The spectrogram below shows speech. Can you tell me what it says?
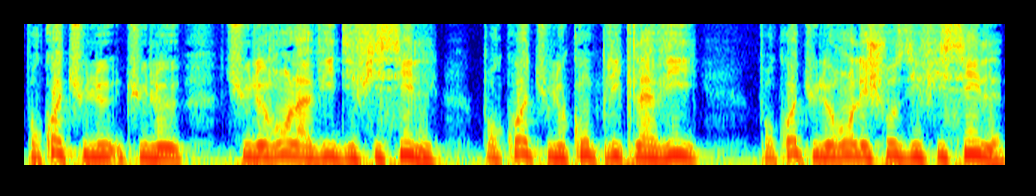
Pourquoi tu le, tu le, tu le rends la vie difficile? Pourquoi tu lui compliques la vie? Pourquoi tu lui rends les choses difficiles?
